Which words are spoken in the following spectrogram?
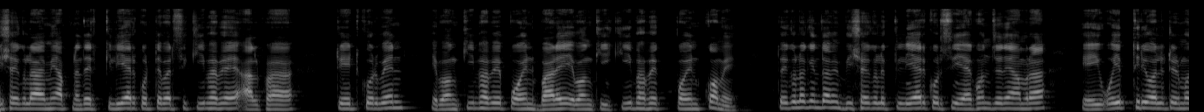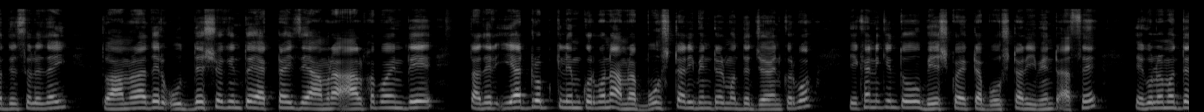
বিষয়গুলো আমি আপনাদের ক্লিয়ার করতে পারছি কীভাবে আলফা ট্রেড করবেন এবং কীভাবে পয়েন্ট বাড়ে এবং কি, কীভাবে পয়েন্ট কমে। তো এগুলো কিন্তু আমি বিষয়গুলো ক্লিয়ার করছি। এখন যদি আমরা এই ওয়েব থ্রি ওয়ালেটের মধ্যে চলে যাই, তো আমাদের উদ্দেশ্য কিন্তু একটাই যে আমরা আলফা পয়েন্ট দিয়ে তাদের ইয়ারড্রপ ক্লেম করব না, আমরা বোস্টার ইভেন্টের মধ্যে জয়েন করব। এখানে কিন্তু বেশ কয়েকটা বোস্টার ইভেন্ট আছে। এগুলোর মধ্যে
